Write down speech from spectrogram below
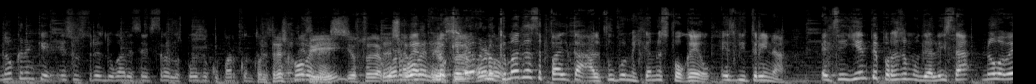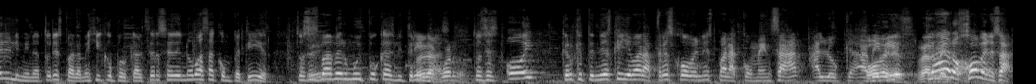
¿No creen que esos tres lugares extra los puedes ocupar con, Con tres Sí, jóvenes. yo estoy de acuerdo. Ver, lo, estoy que de le- acuerdo. lo que más le hace falta al fútbol mexicano es fogueo, es vitrina. El siguiente proceso mundialista no va a haber eliminatorias para México porque al ser sede no vas a competir. Entonces va a haber muy pocas vitrinas. Estoy de acuerdo. Entonces hoy creo que tendrías que llevar a tres jóvenes para comenzar a lo que a Jóvenes, vivir. realmente. Claro, jóvenes, o sea,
